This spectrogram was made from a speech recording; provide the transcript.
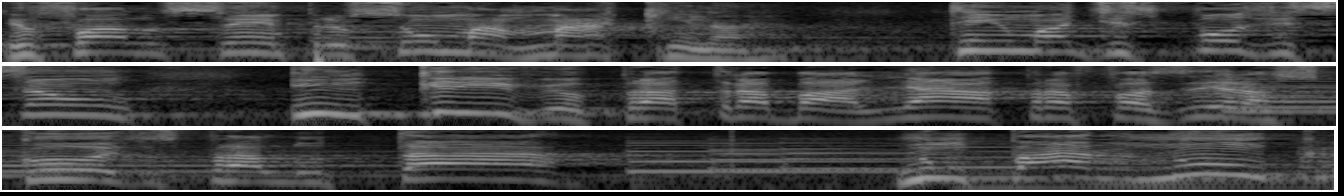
Eu falo sempre, eu sou uma máquina, tenho uma disposição incrível para trabalhar, para fazer as coisas, para lutar. Não paro nunca.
